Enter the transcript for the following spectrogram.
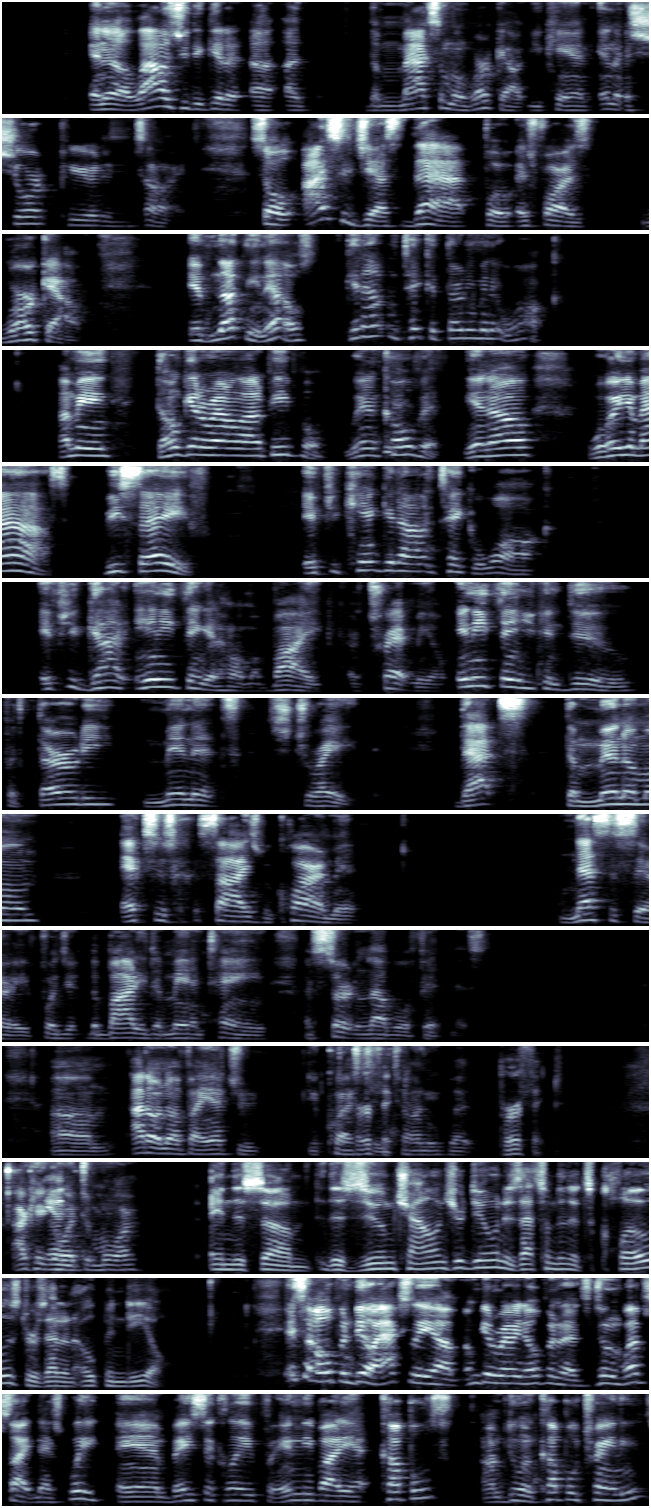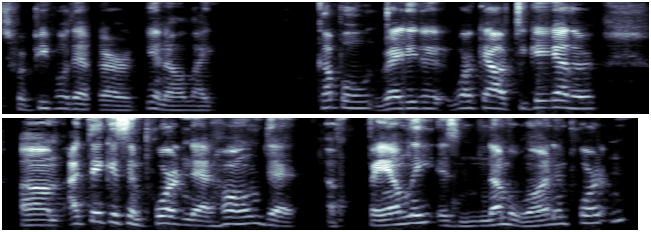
And it allows you to get a, a, a the maximum workout you can in a short period of time. So I suggest that for as far as workout. If nothing else, get out and take a 30 minute walk. I mean, don't get around a lot of people. We're in COVID, you know, wear your mask, be safe. If you can't get out and take a walk, if you got anything at home, a bike, a treadmill, anything you can do for 30 minutes straight, that's the minimum exercise requirement necessary for the body to maintain a certain level of fitness. Um, I don't know if I answered your question, Perfect. Tony, but perfect. I can and, go into more. And this um this Zoom challenge you're doing is that something that's closed or is that an open deal? It's an open deal. Actually, uh, I'm getting ready to open a Zoom website next week, and basically for anybody, couples, I'm doing couple trainings for people that are you know like couple ready to work out together. Um, I think it's important at home that a family is number one important.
